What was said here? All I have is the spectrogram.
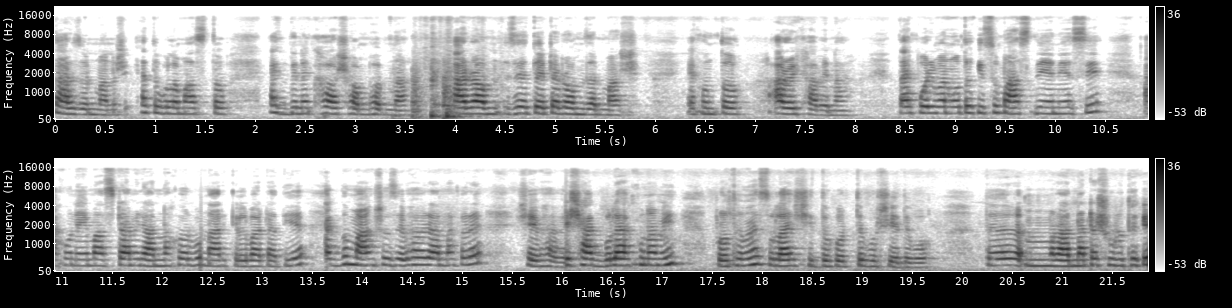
চারজন মানুষ, এতগুলো মাছ তো একদিনে খাওয়া সম্ভব না। আর যেহেতু এটা রমজান মাস, এখন তো আরোই খাবে না। তাই পরিমাণ মতো কিছু মাছ নিয়ে নিয়েছি। এখন এই মাছটা আমি রান্না করব নারকেল বাটা দিয়ে। একদম মাংস যেভাবে রান্না করে সেভাবে। এই শাকগুলো এখন আমি প্রথমে চুলায় সিদ্ধ করতে বসিয়ে দেব। তো রান্নাটা শুরু থেকে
